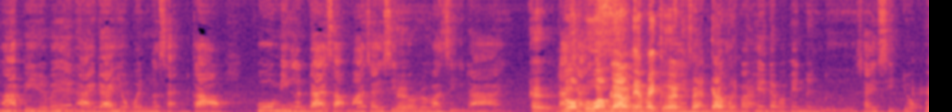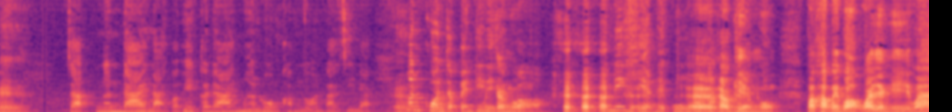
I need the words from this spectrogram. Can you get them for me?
65 ปีในประเทศไทยได้ยกเว้นเงินแสนเก้าผู้มีเงินได้สามารถใช้สิทธิ์เอลอดหย่อนภาษีได้เออและรวมใช้รวมแล้วเนี่ยสิทธิ์ไม่เกินยแสนเก้าหมื่นปบาระทเภทใดประเภทหนึ่งหรือใช้สิทธิ์ยกเอเว้นอจากเงินได้หลายประเภทก็ได้เมื่อรวมคำนวณภาษีแล้วเออมันควรจะเป็นที่มันดิก็ฉันงงบอกนี่เขียนให้กูงงเออเขาเขียนงง เพราะเขาไปบอกว่าอย่างนี้ว่า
